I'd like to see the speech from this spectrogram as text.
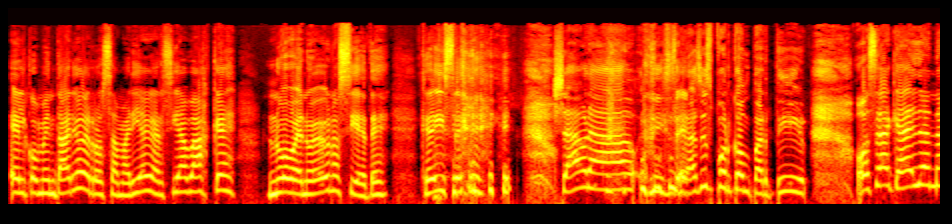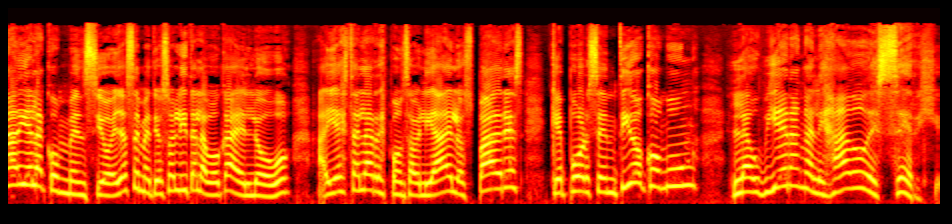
el, comentario de Rosa María García Vázquez 9917, que dice, shout out, gracias por compartir. O sea que a ella nadie la convenció, ella se metió solita en la boca del lobo. Ahí está la responsabilidad de los padres que por sentido común la hubieran alejado de Sergio.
